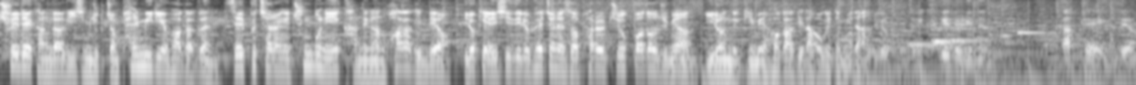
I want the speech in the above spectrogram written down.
최대 감각 26.8mm의 화각은 셀프 촬영에 충분히 가능한 화각인데요. 이렇게 LCD를 회전해서 팔을 쭉 뻗어주면 이런 느낌의 화각이 나오게 됩니다. 소리가 굉장히 크게 들리는 카페에 있는데요.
